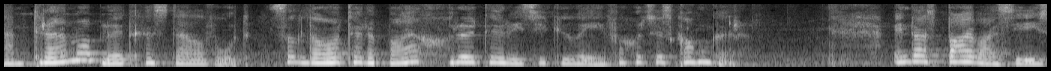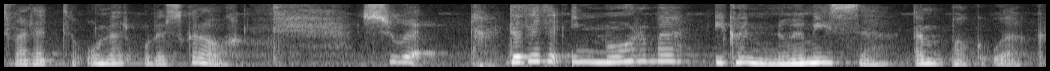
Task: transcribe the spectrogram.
um, trauma blootgestel word, sal later 'n baie groter risiko hê vir goed soos kanker. En daar's baie baie studies wat dit onder onderskraag. So dit het 'n enorme ekonomiese impak ook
